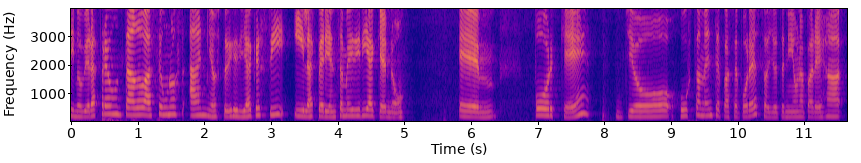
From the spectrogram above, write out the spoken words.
si me hubieras preguntado hace unos años, te diría que sí y la experiencia me diría que no. Em, porque yo justamente pasé por eso. Yo tenía una pareja,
